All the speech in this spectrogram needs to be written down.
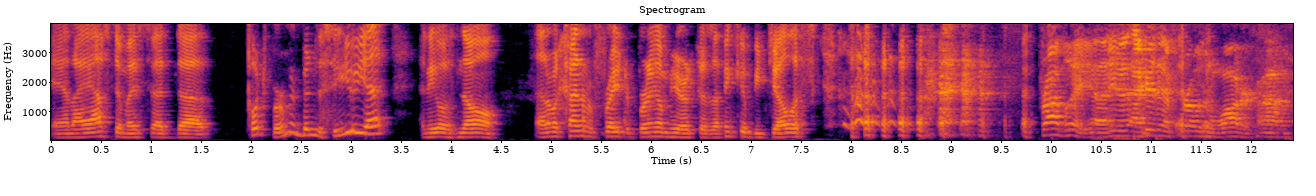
and I asked him, I said, uh, Coach Berman been to see you yet? And he goes, No. And I'm kind of afraid to bring him here because I think he'll be jealous. Probably. Uh, I hear they have frozen water. Um,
